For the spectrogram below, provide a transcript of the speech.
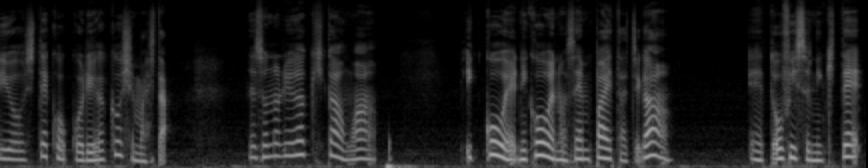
利用して高校留学をしました。でその留学期間は1校へ2校上の先輩たちが、えーと、オフィスに来て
